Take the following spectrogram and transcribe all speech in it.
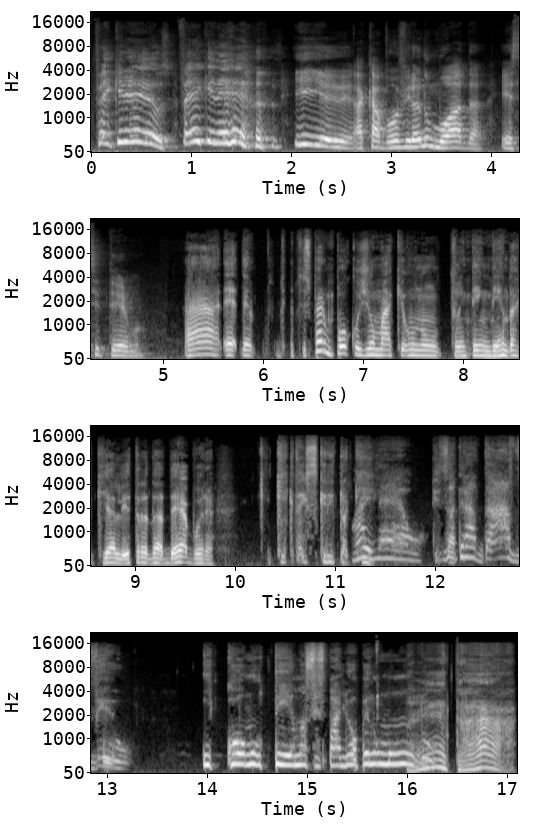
fake news, fake news. E acabou virando moda esse termo. Ah, é, é, espera um pouco, Gilmar, que eu não tô entendendo aqui a letra da Débora. O que, que tá escrito aqui? Ai, Léo, que desagradável. E como o tema se espalhou pelo mundo. É, tá.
